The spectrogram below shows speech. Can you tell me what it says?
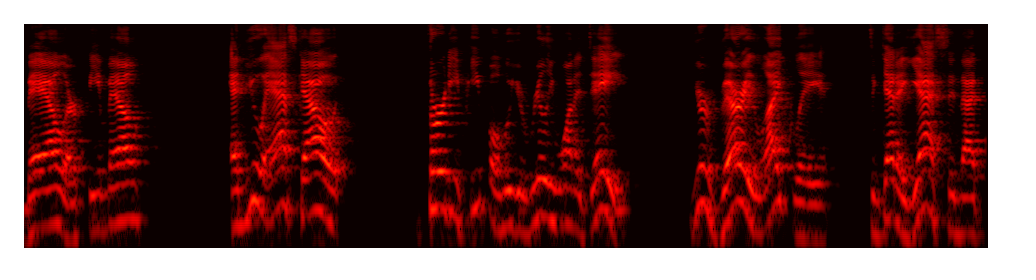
male or female, and you ask out 30 people who you really want to date, you're very likely to get a yes in that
